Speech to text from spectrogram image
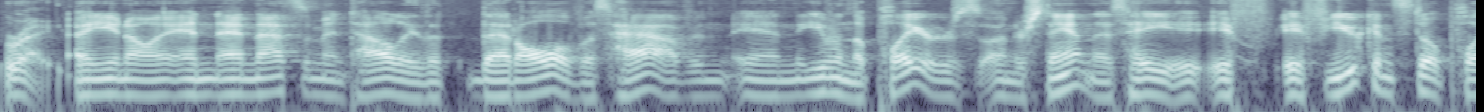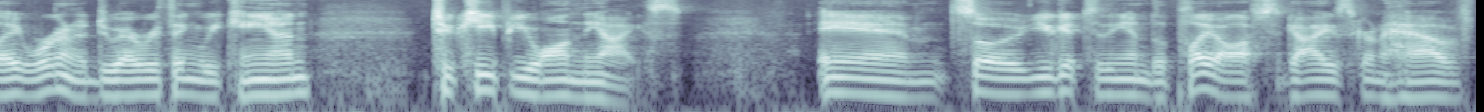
Right. Uh, you know, and, and that's the mentality that, that all of us have, and, and even the players understand this. Hey, if if you can still play, we're going to do everything we can to keep you on the ice. And so you get to the end of the playoffs, the guy's going to have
